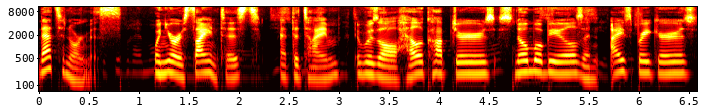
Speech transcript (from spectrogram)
That's enormous. When you're a scientist, at the time, it was all helicopters, snowmobiles, and icebreakers.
